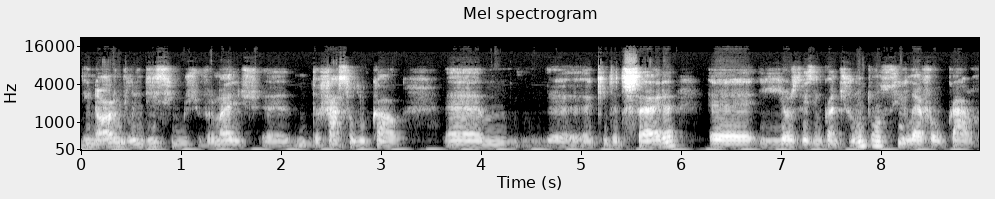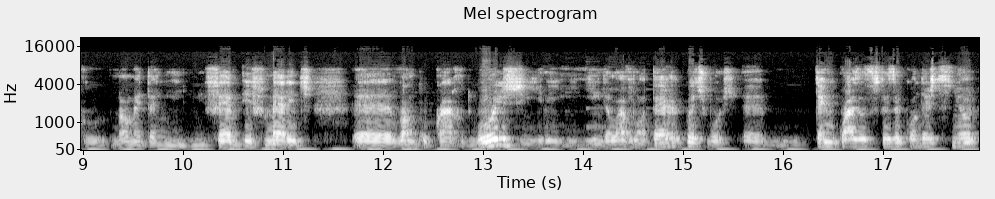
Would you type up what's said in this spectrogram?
enormes, lindíssimos, vermelhos de raça local aqui da terceira Uh, e eles de vez em quando juntam-se e levam o carro, normalmente em efemérides, uh, vão com o carro de bois e, e, ainda lavram a terra com esses bois. Uh, tenho quase a certeza que quando este senhor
